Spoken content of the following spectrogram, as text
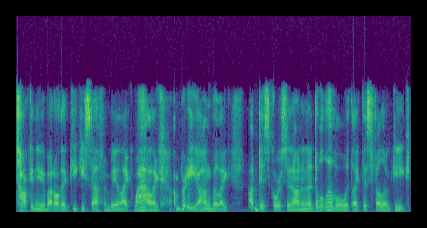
talking to you about all that geeky stuff and being like, wow, like I'm pretty young, but like I'm discoursing on an adult level with like this fellow geek.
